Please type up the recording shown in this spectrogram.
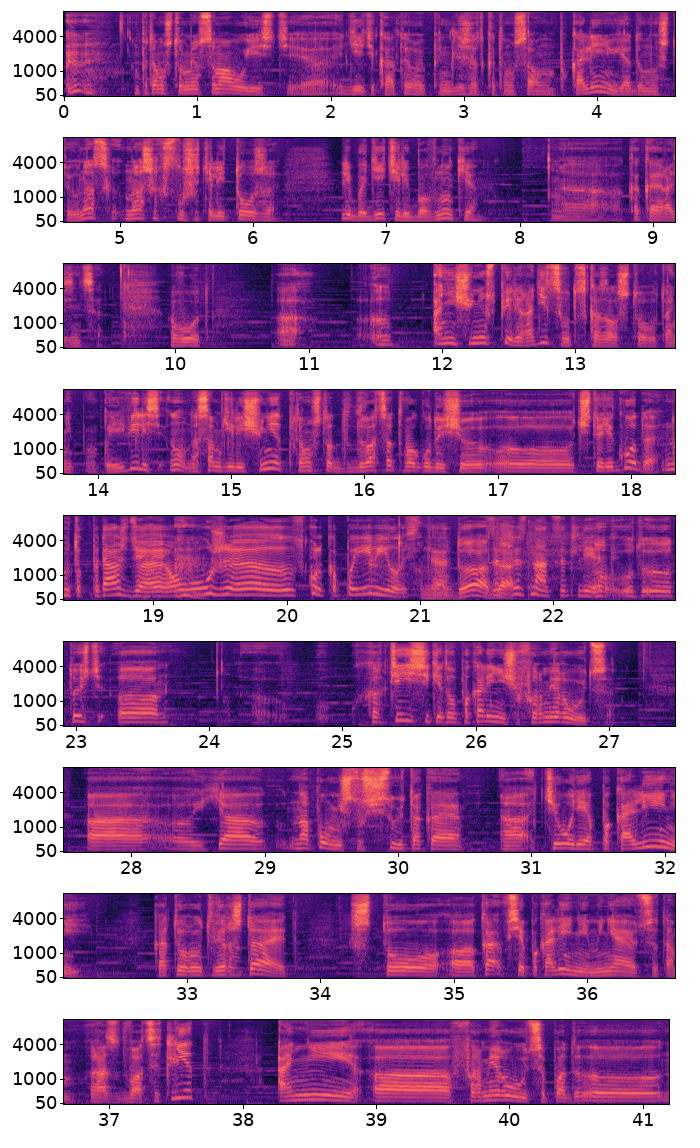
потому что у меня самого есть э, дети, которые принадлежат к этому самому поколению. Я думаю, что и у нас, наших слушателей тоже. Либо дети, либо внуки. Э, какая разница? Вот. А, э, они еще не успели родиться, вот ты сказал, что вот они появились. Ну, на самом деле еще нет, потому что до 2020 года еще 4 года. Ну, так подожди, а уже сколько появилось-то? Ну, да, За да. 16 лет. Ну, то есть характеристики этого поколения еще формируются. А, я напомню, что существует такая а, теория поколений, которая утверждает, что а, все поколения меняются там раз в 20 лет, они формируются под, э,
